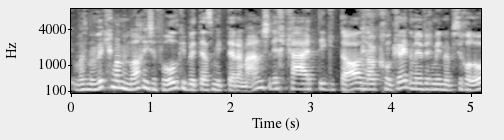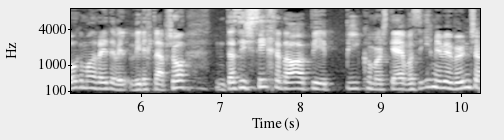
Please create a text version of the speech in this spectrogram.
Was man wirklich mal machen, ist eine Folge über das mit der Menschlichkeit digital, noch konkret, damit ich mit einem Psychologen mal reden, weil, weil ich glaube schon, das ist sicher da bei E-Commerce geben, was ich mir wünsche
